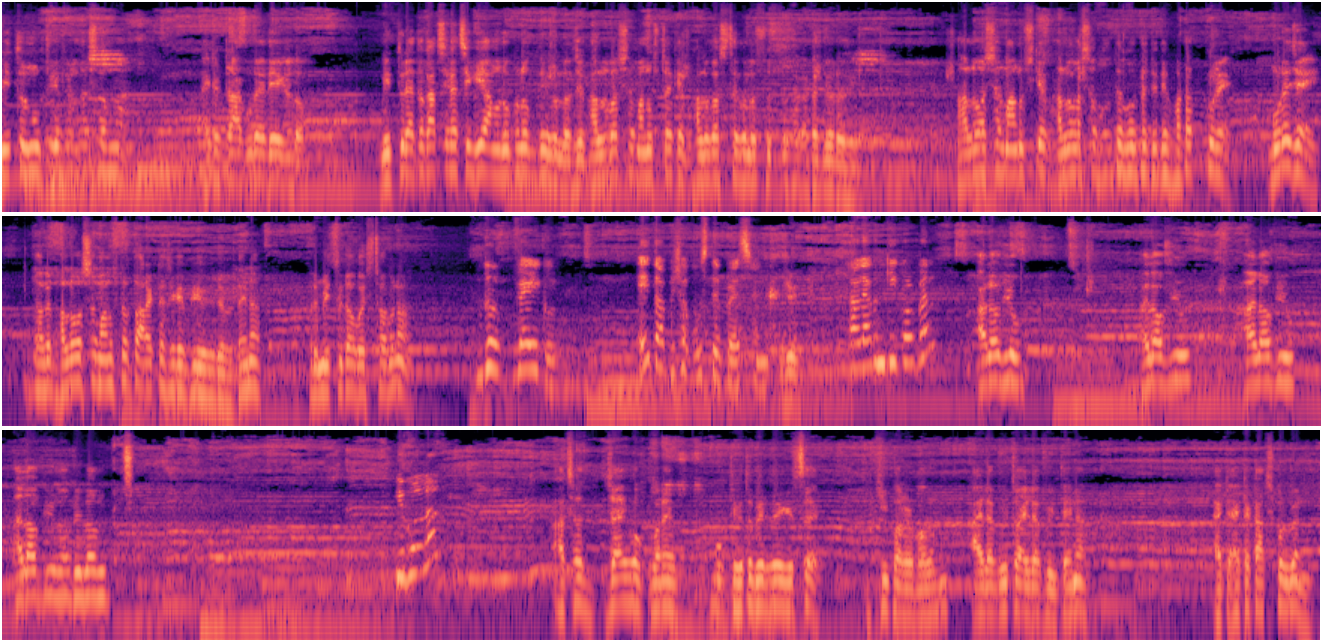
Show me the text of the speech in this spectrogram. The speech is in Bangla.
মৃত্যুর মুখ থেকে ফেরত আসলাম না একটা ট্রাক উড়ে দিয়ে গেল। মৃত্যুর এত কাছাকাছি গিয়ে আমার উপলব্ধি হলো যে ভালোবাসার মানুষটাকে ভালোবাসতে হলো সুস্থ থাকাটা জরুরি। ভালোবাসার মানুষকে ভালোবাসা বলতে বলতে যদি হঠাৎ করে মরে যায় তাহলে ভালোবাসার মানুষটা তো আরেকটা জায়গায় বিয়ে হয়ে যাবে তাই না? তাহলে মৃত্যুটা ওয়েস্ট হবে না। গুড ভেরি গুড এই তো আপনি সব বুঝতে পেরেছেন। জি। তাহলে এখন কি করবেন? I love you I love you I love you I love you love you love কি বললেন? আচ্ছা যাই হোক মানে মুখ থেকে তো বের হয়ে গেছে। কি করার বলেন? আই লাভ ইউ তো আই লাভ ইউ তাই না? একটা একটা কাজ করবেন?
